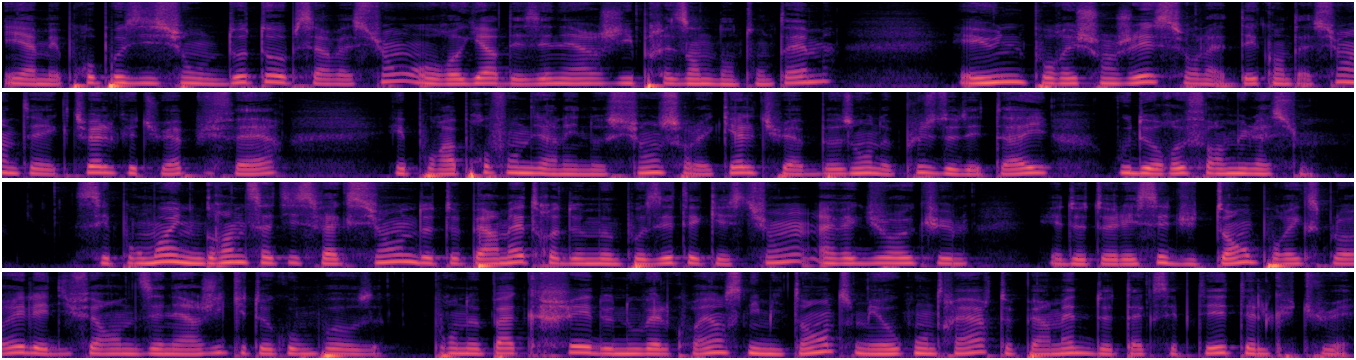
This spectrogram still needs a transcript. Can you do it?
et à mes propositions d'auto-observation au regard des énergies présentes dans ton thème, et une pour échanger sur la décantation intellectuelle que tu as pu faire, et pour approfondir les notions sur lesquelles tu as besoin de plus de détails ou de reformulation. C'est pour moi une grande satisfaction de te permettre de me poser tes questions avec du recul et de te laisser du temps pour explorer les différentes énergies qui te composent, pour ne pas créer de nouvelles croyances limitantes, mais au contraire te permettre de t'accepter tel que tu es.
